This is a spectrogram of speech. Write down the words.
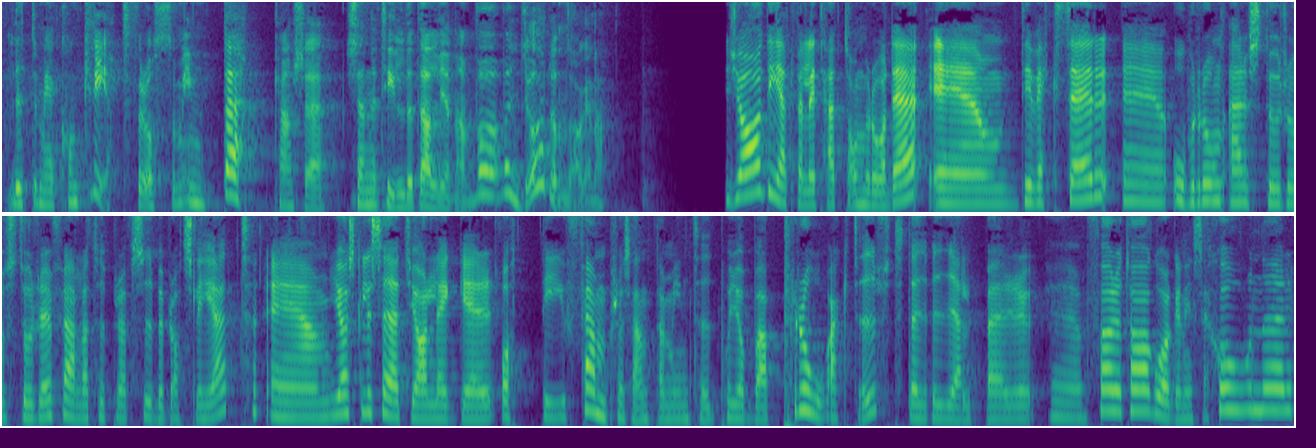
lite mer konkret för oss som inte kanske känner till detaljerna? Vad, vad gör de dagarna? Ja, det är ett väldigt hett område. Eh, det växer. Eh, oron är större och större för alla typer av cyberbrottslighet. Eh, jag skulle säga att jag lägger 85 procent av min tid på att jobba proaktivt, där vi hjälper eh, företag och organisationer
